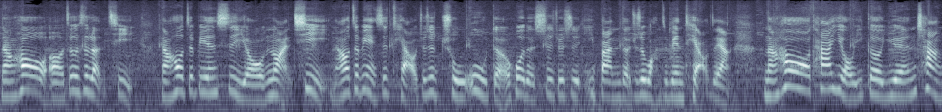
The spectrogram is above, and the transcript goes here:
然后呃这个是冷气，然后这边是有暖气，然后这边也是调，就是储物的或者是就是一般的，就是往这边调这样。然后它有一个原厂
